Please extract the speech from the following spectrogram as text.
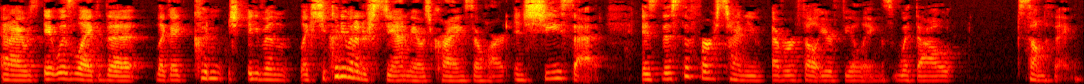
And I was, it was like the, like I couldn't even, like she couldn't even understand me. I was crying so hard. And she said, Is this the first time you've ever felt your feelings without something?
